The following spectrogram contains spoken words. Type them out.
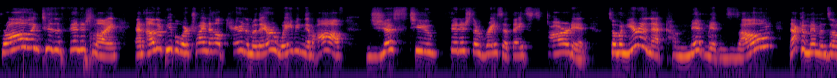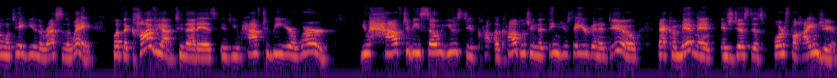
crawling to the finish line, and other people were trying to help carry them and they were waving them off just to finish the race that they started. So when you're in that commitment zone, that commitment zone will take you the rest of the way. But the caveat to that is, is you have to be your word. You have to be so used to co- accomplishing the things you say you're going to do. That commitment is just this force behind you.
